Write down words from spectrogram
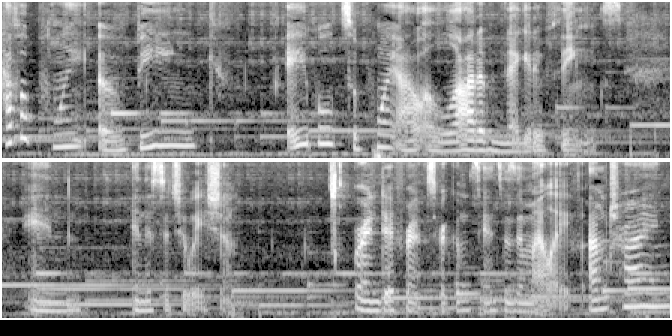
have a point of being able to point out a lot of negative things in in a situation or in different circumstances in my life. I'm trying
